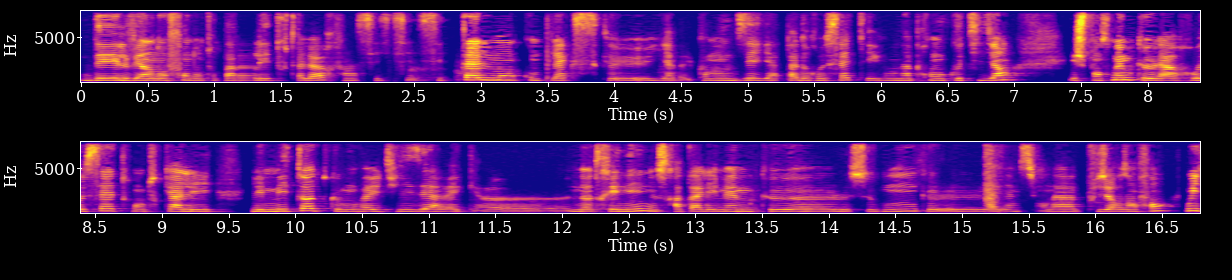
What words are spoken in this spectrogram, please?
d'élever un enfant dont on parlait tout à l'heure, enfin, c'est tellement complexe que, comme on disait, il n'y a pas de recette et on apprend au quotidien. Et je pense même que la recette, ou en tout cas les, les méthodes que l'on va utiliser avec notre aîné, ne sera pas les mêmes que le second, que le troisième si on a plusieurs enfants. Oui,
